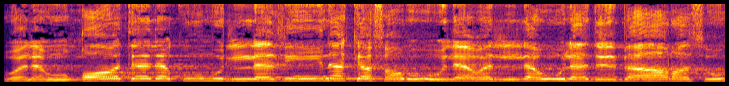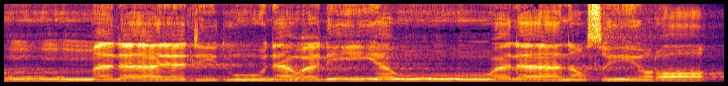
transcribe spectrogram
ولو قاتلكم الذين كفروا لولوا الأدبار ثم لا يجدون وليا ولا نصيرا.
